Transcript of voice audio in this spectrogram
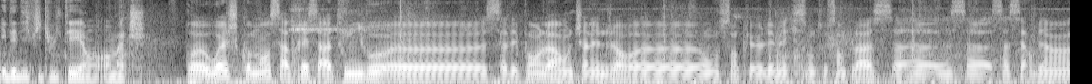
et des difficultés en match? Euh, ouais, je commence. Après, ça à tout niveau. Euh, ça dépend. Là, en challenger, euh, on sent que les mecs ils sont tous en place. Ça, sert bien.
